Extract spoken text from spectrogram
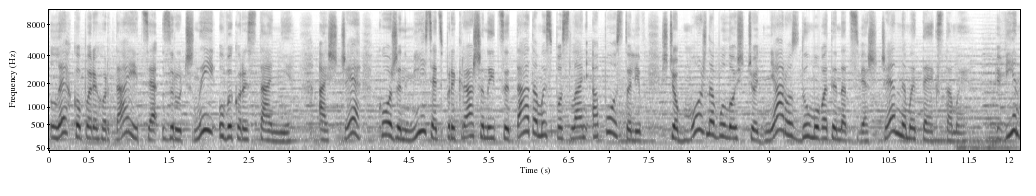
легко перегортається, зручний у використанні. А ще кожен місяць прикрашений цитатами з послань апостолів, щоб можна було щодня роздумувати над священними текстами. Він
